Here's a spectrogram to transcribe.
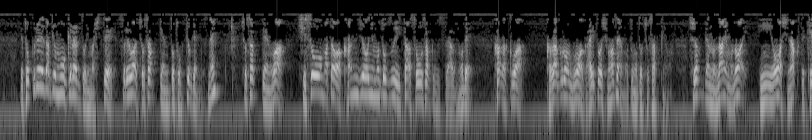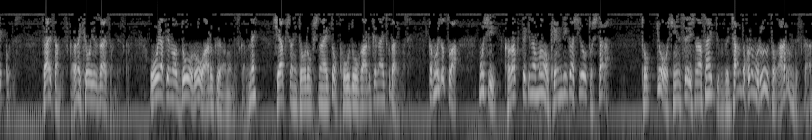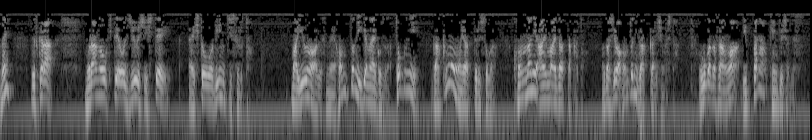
特例だけ設けられておりまして、それは著作権と特許権ですね。著作権は思想または感情に基づいた創作物であるので、科学は、科学論文は該当しません。もともと著作権は。著作権のないものは引用はしなくて結構です。財産ですからね、共有財産ですから。公の道路を歩くようなもんですからね。市役所に登録しないと行動が歩けないということはありません。もう一つは、もし科学的なものを権利化しようとしたら、特許を申請しなさいということで、ちゃんとこれもルートがあるんですからね。ですから、村の掟を重視して人をリンチすると、まあ、いうのはですね、本当にいけないことだ。特に学問をやってる人がこんなに曖昧だったかと、私は本当にがっかりしました。大方さんは立派な研究者です。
